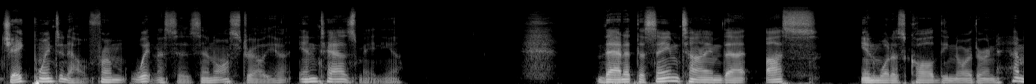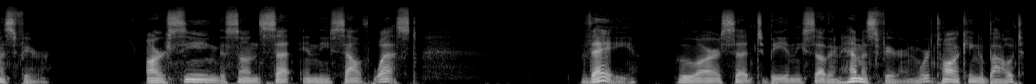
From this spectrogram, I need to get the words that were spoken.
Jake pointed out from witnesses in Australia, in Tasmania, that at the same time that us in what is called the Northern Hemisphere are seeing the sun set in the southwest, they, who are said to be in the Southern Hemisphere, and we're talking about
